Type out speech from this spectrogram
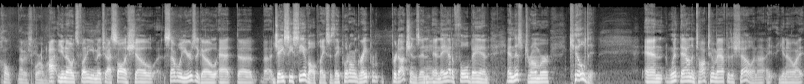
whole another squirrel. I, you know, it's funny you mentioned. I saw a show several years ago at uh, uh, JCC of all places. They put on great pr- productions, and and they had a full band, and this drummer killed it. And went down and talked to him after the show, and I, you know, I,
